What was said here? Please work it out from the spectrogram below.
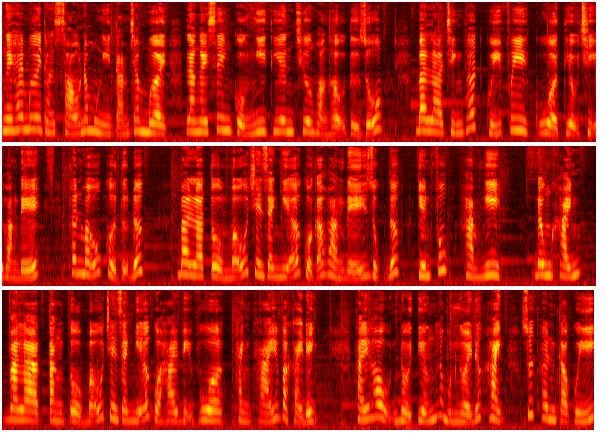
Ngày 20 tháng 6 năm 1810 là ngày sinh của Nghi Thiên Trương Hoàng hậu Từ Dũ. Bà là chính thất quý phi của Thiệu trị Hoàng đế, thân mẫu của Tự Đức. Bà là tổ mẫu trên danh nghĩa của các hoàng đế Dục Đức, Kiến Phúc, Hàm Nghi, Đông Khánh và là tầng tổ mẫu trên danh nghĩa của hai vị vua Thành Thái và Khải Định. Thái hậu nổi tiếng là một người đức hạnh, xuất thân cao quý,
